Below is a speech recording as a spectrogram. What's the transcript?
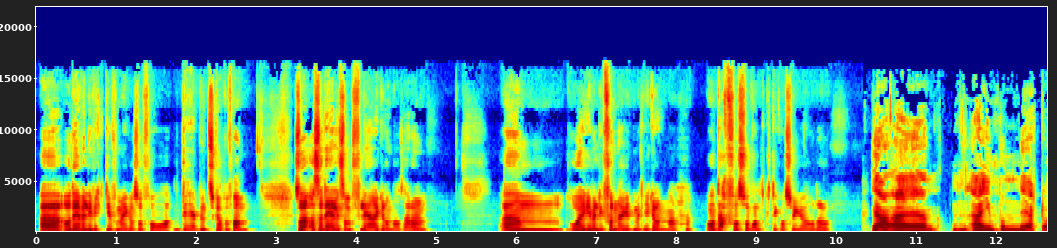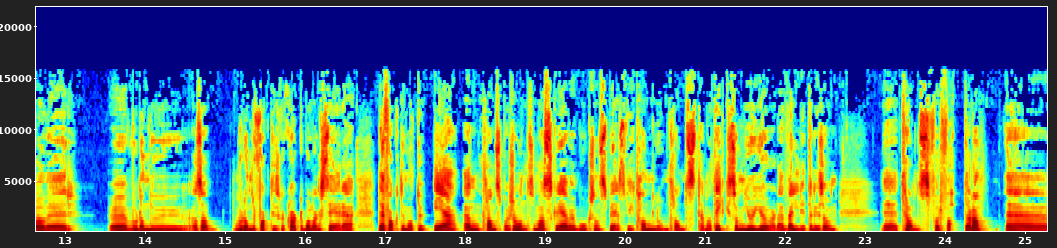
Uh, og det er veldig viktig for meg også å få det budskapet fram. Så altså, det er liksom flere grunner til det. Um, og jeg er veldig fornøyd med de grunnene, og derfor så valgte jeg også å gjøre det. da. Ja, jeg, jeg er imponert over uh, hvordan, du, altså, hvordan du faktisk har klart å balansere det faktum at du er en transperson som har skrevet en bok som spesifikt handler om transtematikk, som jo gjør deg veldig til liksom eh, transforfatter, da, eh,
